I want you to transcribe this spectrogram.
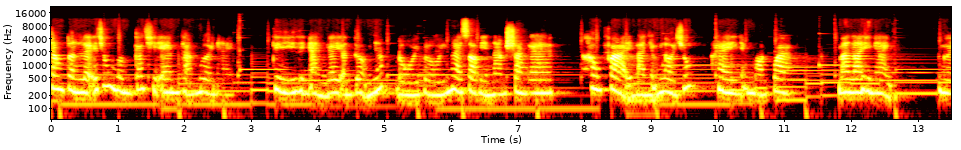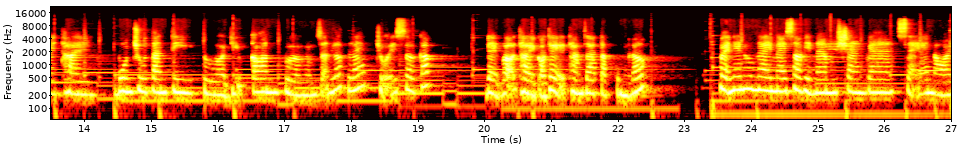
Trong tuần lễ chúc mừng các chị em tháng 10 này, thì hình ảnh gây ấn tượng nhất đối với Mai So Việt Nam Sangha không phải là những lời chúc hay những món quà, mà là hình ảnh người thầy Bonchu Tanti vừa dịu con vừa hướng dẫn lớp lép chuỗi sơ cấp để vợ thầy có thể tham gia tập cùng lớp. Vậy nên hôm nay Mai So Việt Nam Sangha sẽ nói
